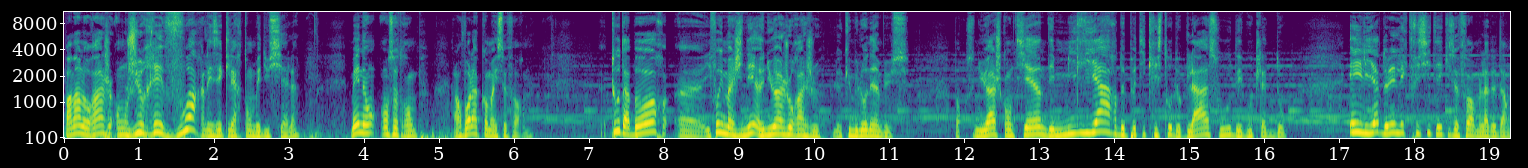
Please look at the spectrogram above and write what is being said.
Pendant l'orage, on jurerait voir les éclairs tomber du ciel. Mais non, on se trompe. Alors voilà comment ils se forment. Tout d'abord, euh, il faut imaginer un nuage orageux, le cumulonimbus. Bon, ce nuage contient des milliards de petits cristaux de glace ou des gouttelettes d'eau. Et il y a de l'électricité qui se forme là-dedans.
